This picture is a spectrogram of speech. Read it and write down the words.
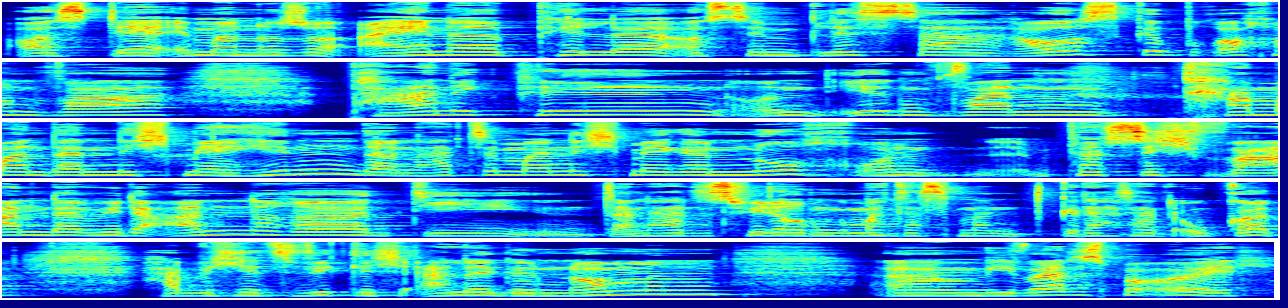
aus der immer nur so eine Pille aus dem Blister rausgebrochen war. Panikpillen und irgendwann kam man dann nicht mehr hin, dann hatte man nicht mehr genug und plötzlich waren da wieder andere, die, dann hat es wiederum gemacht, dass man gedacht hat, oh Gott, habe ich jetzt wirklich alle genommen? Ähm, wie war das bei euch?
